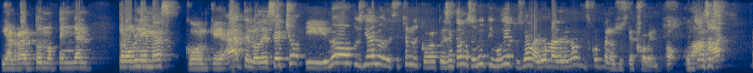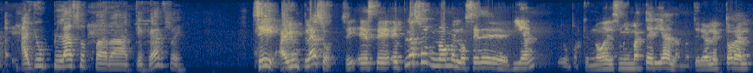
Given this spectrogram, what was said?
y al rato no tengan problemas con que, ah, te lo desecho y no, pues ya lo desechamos, como lo presentamos el último día, pues ya valió madre, ¿no? Discúlpenos usted, joven. O- o- Entonces- ah, hay un plazo para quejarse. Sí, hay un plazo, ¿sí? Este, el plazo no me lo sé de bien, porque no es mi materia, la materia electoral,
